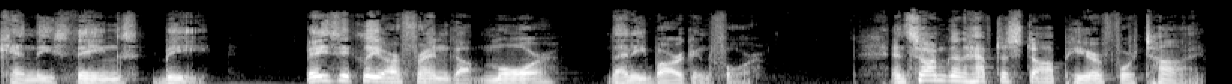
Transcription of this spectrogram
can these things be? Basically, our friend got more than he bargained for. And so I'm going to have to stop here for time.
